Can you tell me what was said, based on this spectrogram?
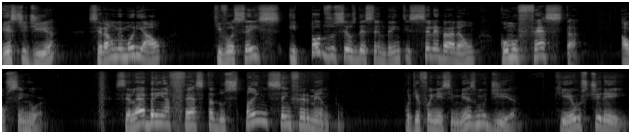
Este dia será um memorial que vocês e todos os seus descendentes celebrarão como festa ao Senhor. Celebrem a festa dos pães sem fermento, porque foi nesse mesmo dia que eu os tirei,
